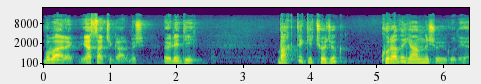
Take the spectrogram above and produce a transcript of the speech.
Mübarek yasa çıkarmış. Öyle değil. Baktı ki çocuk kuralı yanlış uyguluyor.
